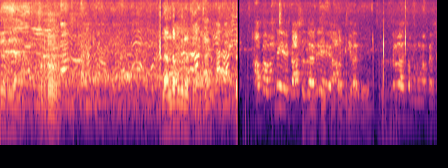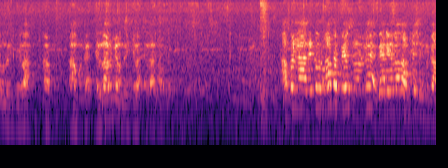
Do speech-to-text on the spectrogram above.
இல்லை அந்த பக்கம் வச்சுருக்காங்க அப்ப வந்து தாசில்தாரு ஆரம்பிக்கிறாரு திருவிழா சம்பந்தமா பேச வந்திருக்கீங்களா ஆ, ஆமாங்க எல்லாருமே வந்திருக்கீங்களா எல்லாருமே வந்திருக்கீங்க. அப்ப நான் ரெண்டு ஒரு வார்த்தை பேசணும்னு வேற ஏதாவது அப்டேஷன் இருக்கா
